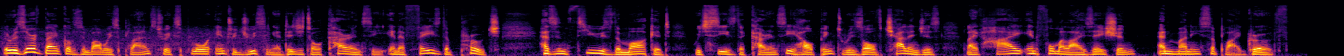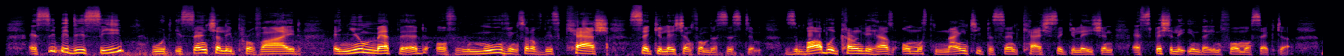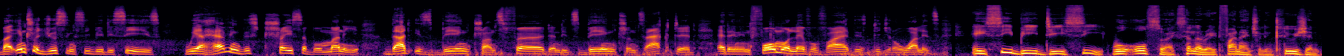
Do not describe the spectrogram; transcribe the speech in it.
The Reserve Bank of Zimbabwe's plans to explore introducing a digital currency in a phased approach has enthused the market, which sees the currency helping to resolve challenges like high informalization and money supply growth. A CBDC would essentially provide a new method of removing sort of this cash circulation from the system. Zimbabwe currently has almost 90% cash circulation, especially in the informal sector. By introducing CBDCs, we are having this traceable money that is being transferred and it's being transacted at an informal level via these digital wallets. A CBDC will also accelerate financial inclusion.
